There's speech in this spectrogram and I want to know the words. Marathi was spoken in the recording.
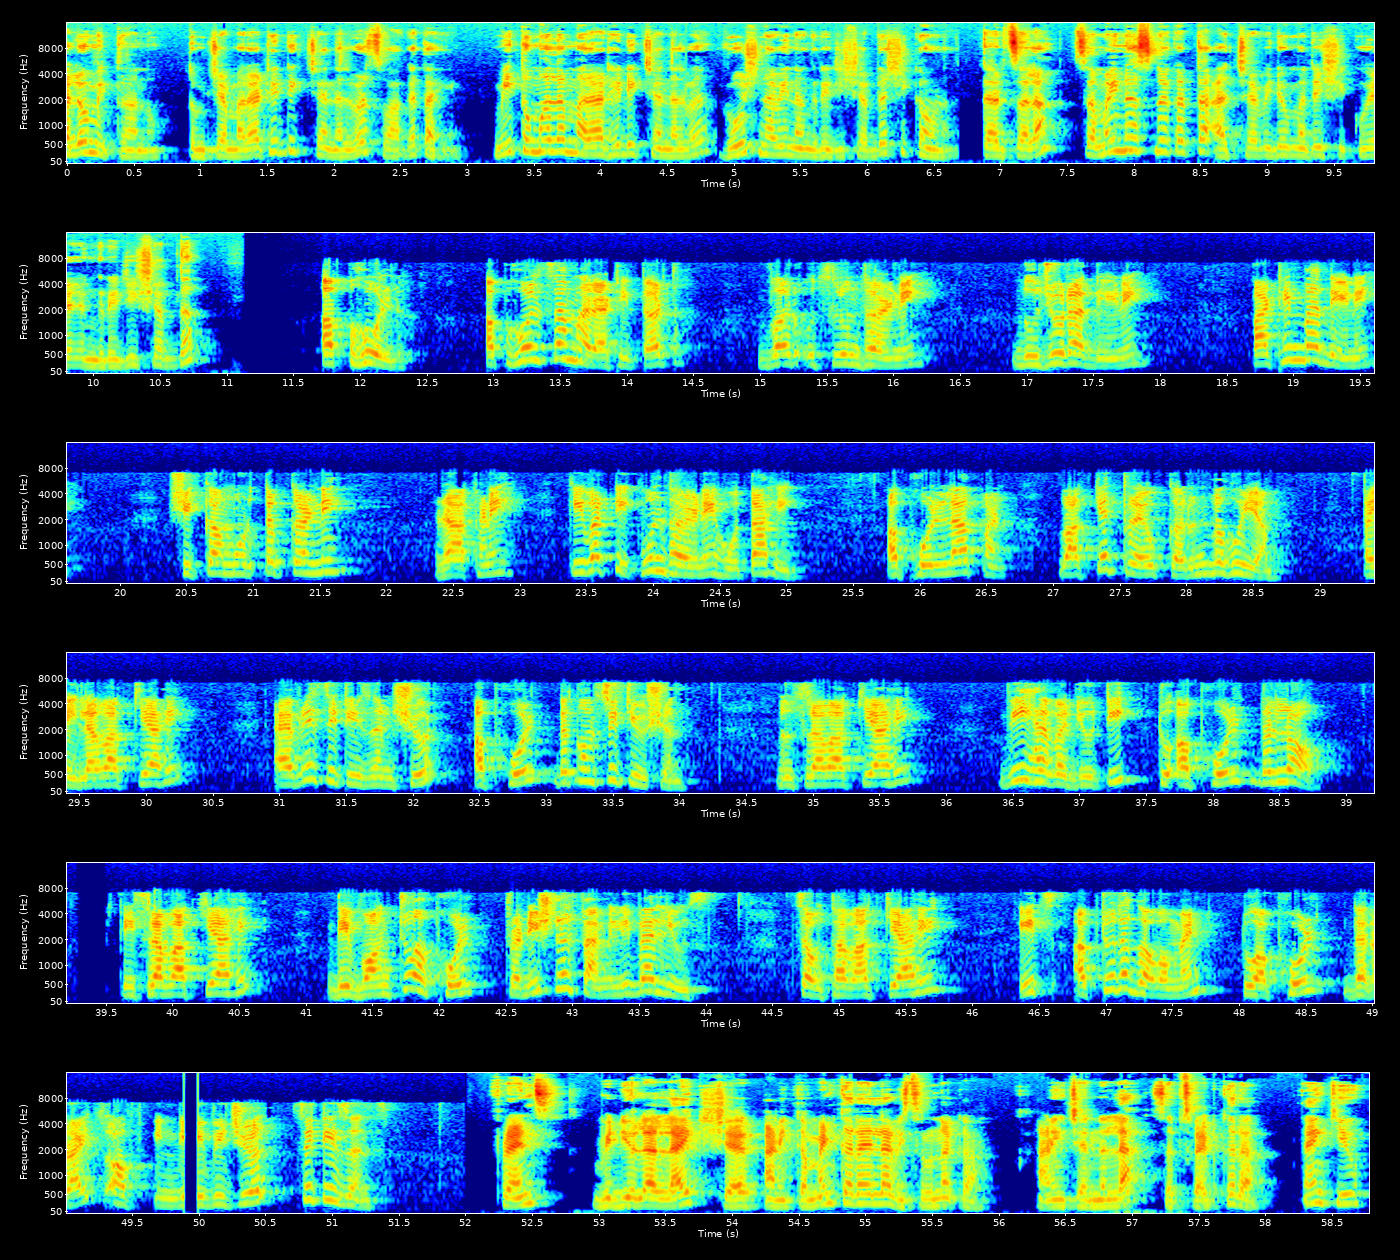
हॅलो मित्रांनो तुमच्या मराठी डिक चॅनलवर स्वागत आहे. मी तुम्हाला मराठी डिक चॅनलवर रोज नवीन अंग्रेजी शब्द शिकवणार. तर चला समय नसणं करता आजच्या व्हिडिओमध्ये शिकूया इंग्रजी शब्द. अपहोल्ड. अपहोल्डचा मराठी अर्थ वर उचलून धरणे दुजोरा देणे पाठिंबा देणे शिक्कामोर्तब करणे राखणे किंवा टिकवून धरणे होत आहे. अपहोल्डला आपण वाक्यात प्रयोग करून बघूया. पहिला वाक्य आहे every citizen should uphold the constitution दुसरा वाक्य आहे we have a duty to uphold the law तिसरा वाक्य आहे they want to uphold traditional family values चौथा वाक्य आहे it's up to the government to uphold the rights of individual citizens friends व्हिडिओला लाईक शेअर आणि कमेंट करायला विसरू नका. आणि चॅनलला सबस्क्राईब करा. थँक्यू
